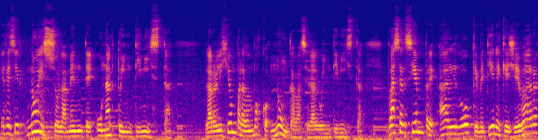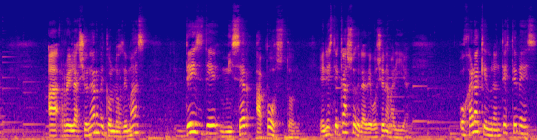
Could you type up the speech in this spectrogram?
Es decir, no es solamente un acto intimista. La religión para don Bosco nunca va a ser algo intimista. Va a ser siempre algo que me tiene que llevar a relacionarme con los demás desde mi ser apóstol, en este caso de la devoción a María. Ojalá que durante este mes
